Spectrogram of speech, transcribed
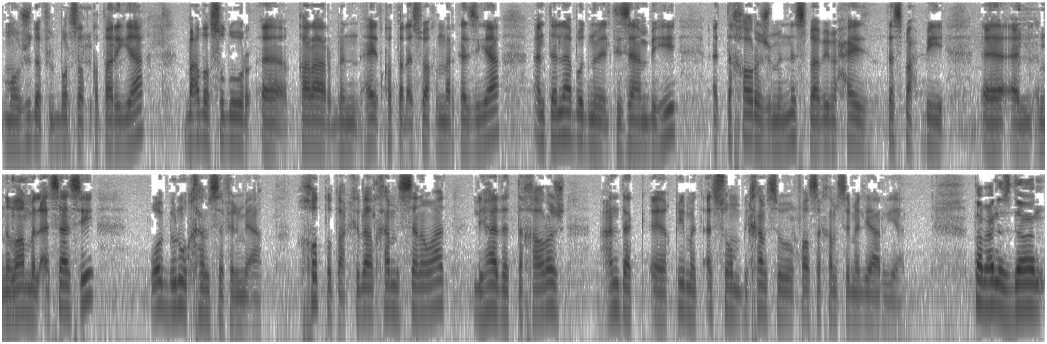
موجودة في البورصة القطرية. بعد صدور آه، قرار من هيئة قطر الأسواق المركزية أنت لابد من الالتزام به. التخارج من نسبة بما حيث تسمح بالنظام الأساسي وبنوك 5% خطتك خلال خمس سنوات لهذا التخارج عندك آه، قيمة أسهم ب 5.5 مليار ريال. طبعا ازدان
